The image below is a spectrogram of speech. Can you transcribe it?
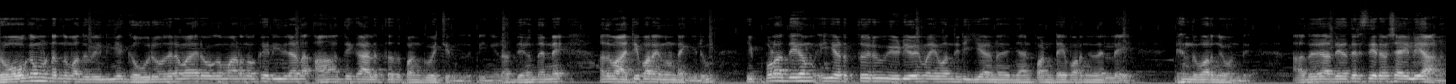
രോഗമുണ്ടെന്നും അത് വലിയ ഗൗരവതരമായ രോഗമാണെന്നൊക്കെ രീതിയിലാണ് ആദ്യകാലത്ത് അത് പങ്കുവച്ചിരുന്നത്. പിന്നീട് അദ്ദേഹം തന്നെ അത് മാറ്റി പറയുന്നുണ്ടെങ്കിലും ഇപ്പോൾ അദ്ദേഹം ഈ അടുത്തൊരു വീഡിയോയുമായി വന്നിരിക്കുകയാണ്. ഞാൻ പണ്ടേ പറഞ്ഞതല്ലേ എന്ന് പറഞ്ഞുകൊണ്ട്. അത് അദ്ദേഹത്തിന് സ്ഥിരം ശൈലിയാണ്.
